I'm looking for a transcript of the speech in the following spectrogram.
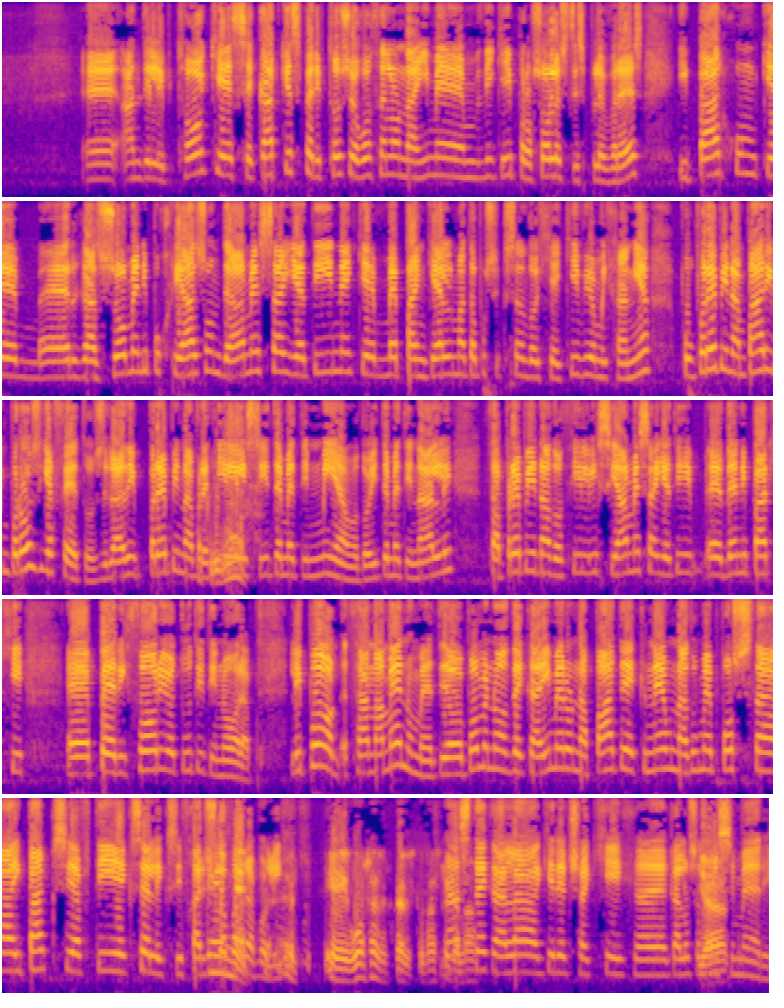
ε, αντιληπτό και σε κάποιες περιπτώσεις εγώ θέλω να είμαι δίκαιη προς όλες τις πλευρές. Υπάρχουν και εργαζόμενοι που χρειάζονται άμεσα γιατί είναι και με επαγγέλματα όπως η ξενοδοχειακή βιομηχανία που πρέπει να πάρει μπρος για φέτος. Δηλαδή πρέπει να βρεθεί λύση είτε με την μία οδο είτε με την άλλη. Θα πρέπει να δοθεί λύση άμεσα γιατί ε, δεν υπάρχει ε, περιθώριο τούτη την ώρα. Λοιπόν, θα αναμένουμε το επόμενο δεκαήμερο να πάτε εκ νέου να δούμε πώς θα υπάρξει αυτή η εξέλιξη. Ευχαριστώ ε, ναι. πάρα πολύ. Ε, εγώ σας ευχαριστώ. Να είστε, καλά. κύριε Τσακή. καλό σας μεσημέρι.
